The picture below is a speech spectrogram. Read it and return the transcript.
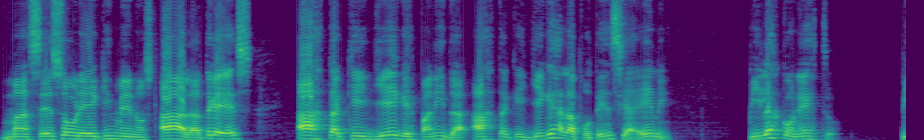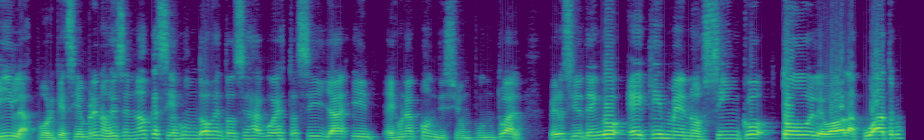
más c sobre x menos a a la 3, hasta que llegues, panita, hasta que llegues a la potencia n. Pilas con esto. Pilas, porque siempre nos dicen, no, que si es un 2, entonces hago esto así ya y es una condición puntual. Pero si yo tengo x menos 5 todo elevado a la 4,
